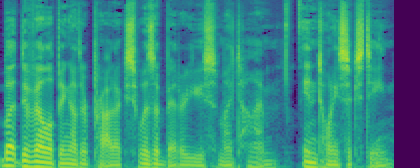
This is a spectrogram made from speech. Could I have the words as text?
but developing other products was a better use of my time in 2016.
